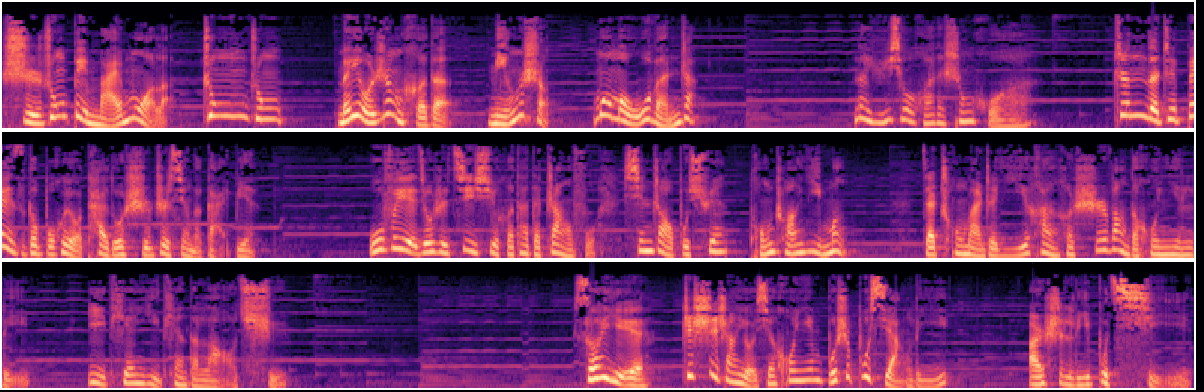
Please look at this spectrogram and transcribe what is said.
始终被埋没了，终终没有任何的名声，默默无闻着。那余秀华的生活，真的这辈子都不会有太多实质性的改变，无非也就是继续和她的丈夫心照不宣，同床异梦，在充满着遗憾和失望的婚姻里，一天一天的老去。所以，这世上有些婚姻不是不想离，而是离不起。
